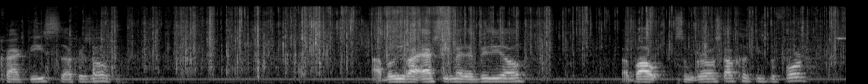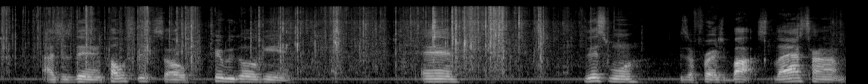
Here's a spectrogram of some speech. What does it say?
crack these suckers open. I believe I actually made a video about some Girl Scout cookies before. I just didn't post it, so here we go again. And this one is a fresh box. Last time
